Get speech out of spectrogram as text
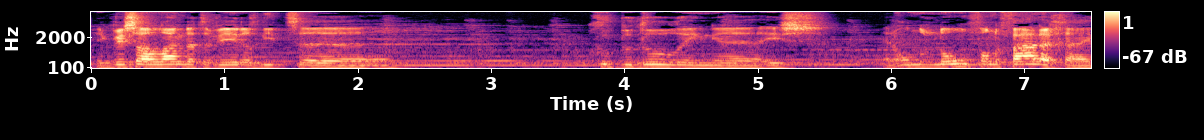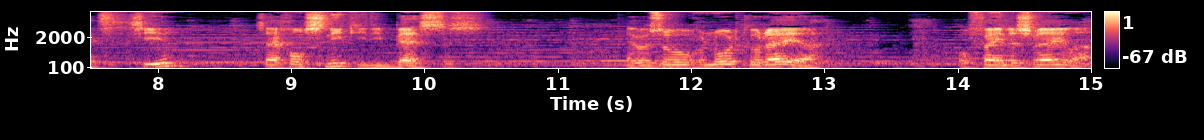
Ik wist al lang dat de wereld niet uh, goed bedoeling uh, is. En onder nom van de veiligheid, zie je? Zijn gewoon sneaky die bestes. Hebben we zo over Noord-Korea of Venezuela.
